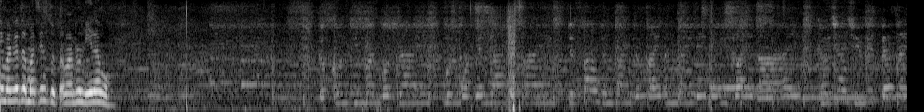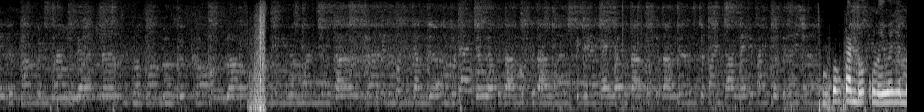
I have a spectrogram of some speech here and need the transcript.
นี่มันก็จะมาสิ้นสุดประมาณเท่านี้นะผมต้องปั้นบล็อกตรงนี้ไว้ใช่ไหม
